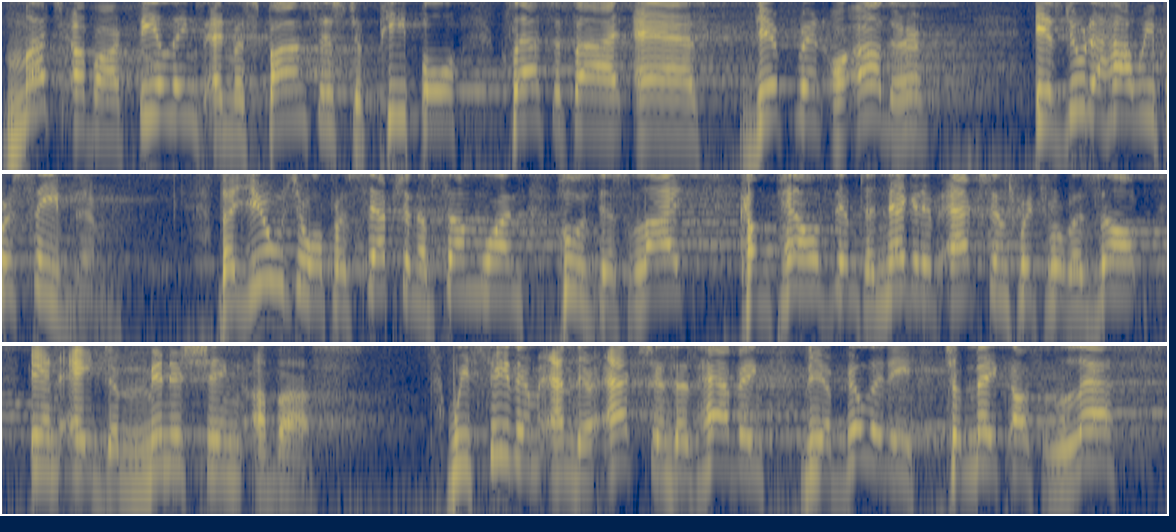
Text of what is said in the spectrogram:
Much of our feelings and responses to people classified as different or other is due to how we perceive them. The usual perception of someone whose dislike compels them to negative actions which will result in a diminishing of us. We see them and their actions as having the ability to make us less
